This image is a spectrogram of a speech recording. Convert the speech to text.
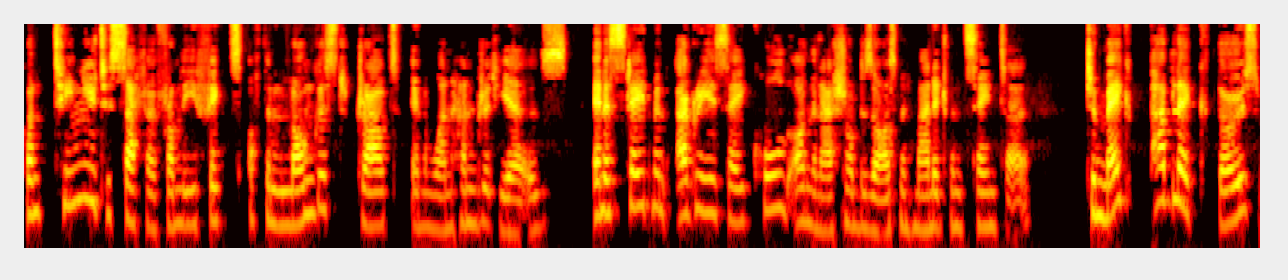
continue to suffer from the effects of the longest drought in 100 years. In a statement, AgriSA called on the National Disaster Management Centre to make public those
